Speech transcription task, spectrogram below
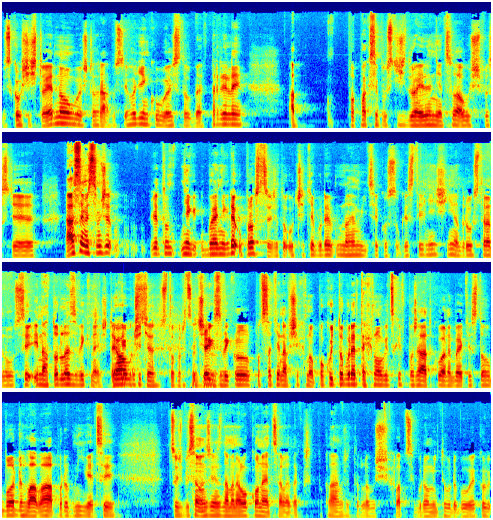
vyzkoušíš to jednou, budeš to hrát prostě hodinku, budeš to bude v prdeli, pak si pustíš druhý den něco a už prostě... Já si myslím, že je to něk, bude někde uprostřed, že to určitě bude mnohem víc jako sugestivnější, na druhou stranu si i na tohle zvykneš. Tak jo, jako určitě, 100%. Člověk zvykl v podstatě na všechno. Pokud to bude technologicky v pořádku a nebude tě z toho bolet hlava a podobné věci, což by samozřejmě znamenalo konec, ale tak předpokládám, že tohle už chlapci budou mít tou dobou jako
